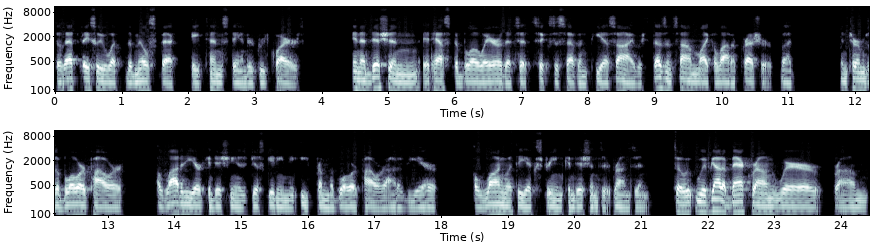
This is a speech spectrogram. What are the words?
So that's basically what the mil spec 810 standard requires. In addition, it has to blow air that's at six to seven psi, which doesn't sound like a lot of pressure, but in terms of blower power, a lot of the air conditioning is just getting the heat from the blower power out of the air, along with the extreme conditions it runs in. So we've got a background where from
